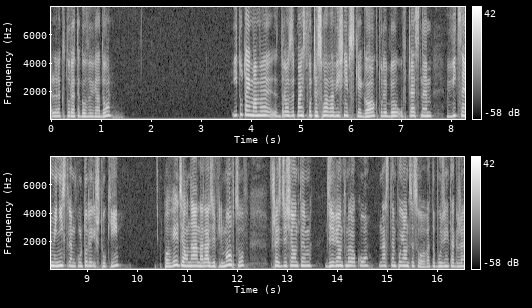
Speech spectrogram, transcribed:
lekturę tego wywiadu. I tutaj mamy, drodzy Państwo, Czesława Wiśniewskiego, który był ówczesnym wiceministrem kultury i sztuki. Powiedział na narazie filmowców w 1969 roku następujące słowa. To później także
